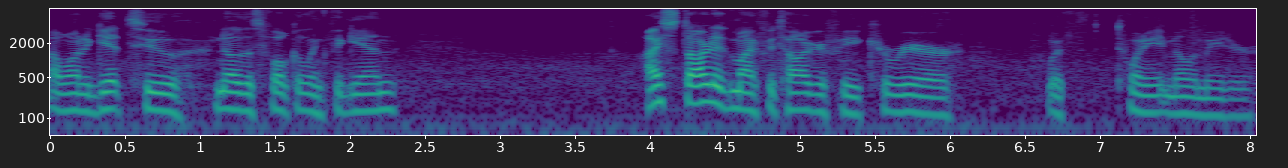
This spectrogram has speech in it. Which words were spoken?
I want to get to know this focal length again. I started my photography career with 28 millimeter.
